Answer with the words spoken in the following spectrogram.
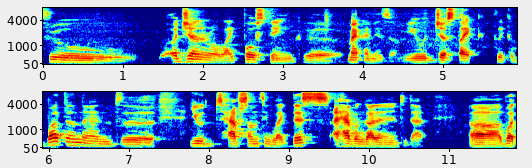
through a general like posting uh, mechanism, you would just like click a button and uh, you'd have something like this. I haven't gotten into that, uh, but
